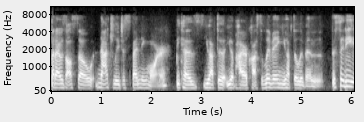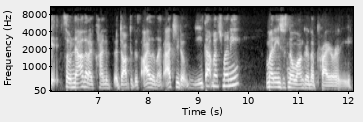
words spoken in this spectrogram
but I was also naturally just spending more because you have to you have higher cost of living, you have to live in the city. So now that I've kind of adopted this island life, I actually don't need that much money. Money is just no longer the priority.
